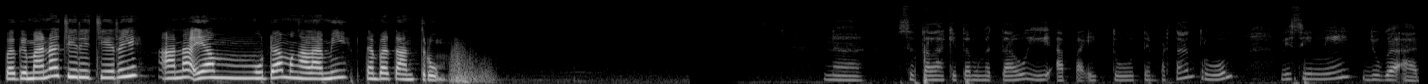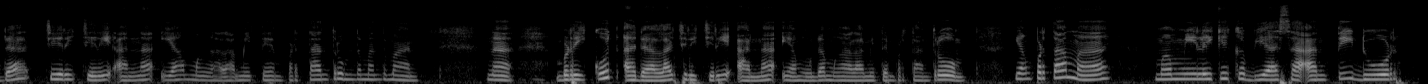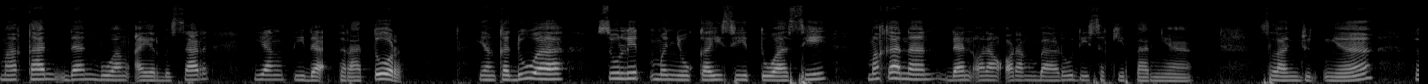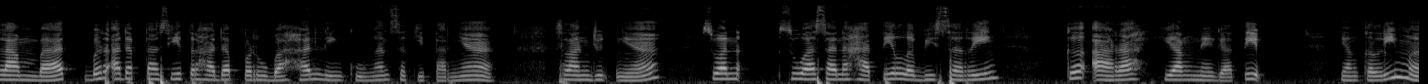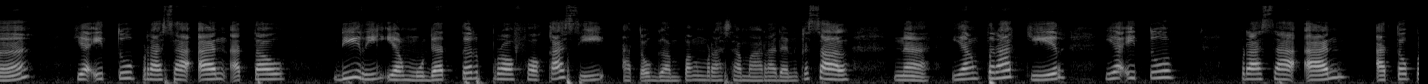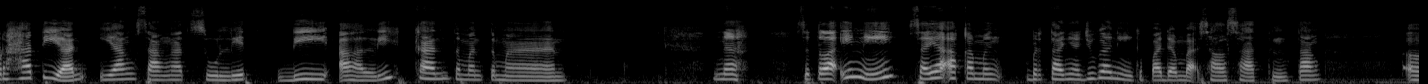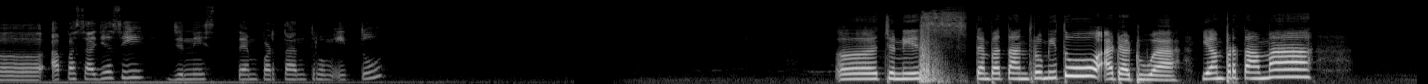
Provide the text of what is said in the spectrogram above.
Bagaimana ciri-ciri anak yang mudah mengalami temper tantrum? Nah, setelah kita mengetahui apa itu temper tantrum, di sini juga ada ciri-ciri anak yang mengalami temper tantrum, teman-teman. Nah, berikut adalah ciri-ciri anak yang mudah mengalami temper tantrum. Yang pertama, memiliki kebiasaan tidur, makan, dan buang air besar yang tidak teratur. Yang kedua, sulit menyukai situasi, makanan, dan orang-orang baru di sekitarnya. Selanjutnya, lambat beradaptasi terhadap perubahan lingkungan sekitarnya. Selanjutnya, suasana hati lebih sering ke arah yang negatif yang kelima, yaitu perasaan atau diri yang mudah terprovokasi atau gampang merasa marah dan kesal. Nah, yang terakhir yaitu perasaan atau perhatian yang sangat sulit dialihkan, teman-teman. Nah, setelah ini saya akan bertanya juga nih kepada Mbak Salsa tentang uh, apa saja sih jenis temper tantrum itu? Uh, jenis temper tantrum itu ada dua. Yang pertama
